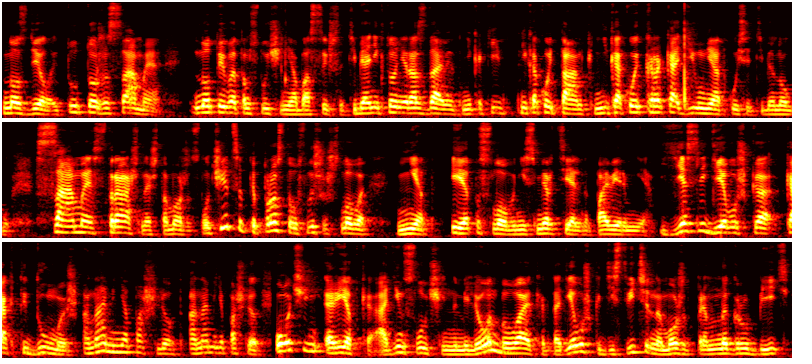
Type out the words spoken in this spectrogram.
но сделай. Тут то же самое но ты в этом случае не обоссышься. Тебя никто не раздавит, никакие, никакой танк, никакой крокодил не откусит тебе ногу. Самое страшное, что может случиться, ты просто услышишь слово «нет». И это слово не смертельно, поверь мне. Если девушка, как ты думаешь, она меня пошлет, она меня пошлет. Очень редко, один случай на миллион бывает, когда девушка действительно может прям нагрубить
